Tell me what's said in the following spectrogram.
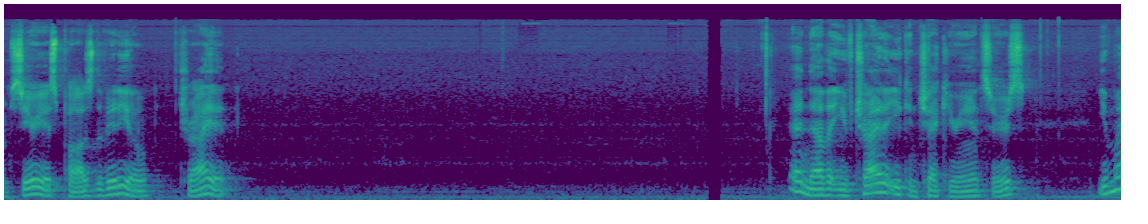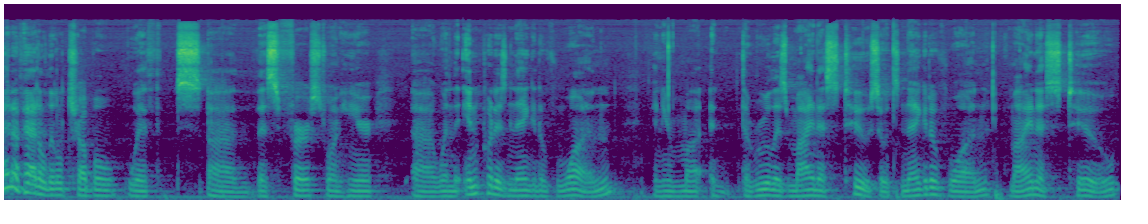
I'm serious, pause the video, try it. And now that you've tried it, you can check your answers. You might have had a little trouble with uh, this first one here. Uh, when the input is negative 1 and your the rule is minus 2, so it's negative 1 minus 2.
